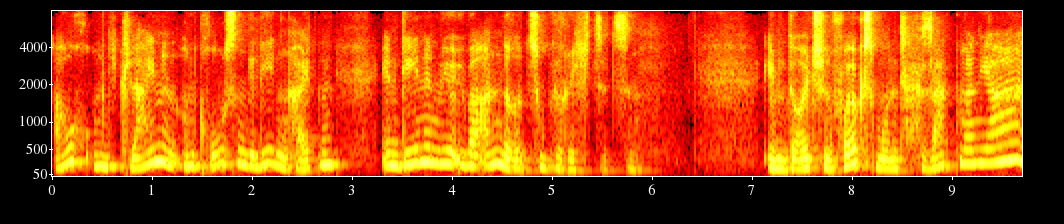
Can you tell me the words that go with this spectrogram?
auch um die kleinen und großen Gelegenheiten, in denen wir über andere zu Gericht sitzen. Im deutschen Volksmund sagt man ja,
